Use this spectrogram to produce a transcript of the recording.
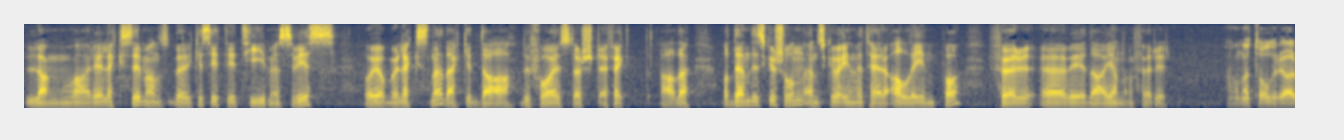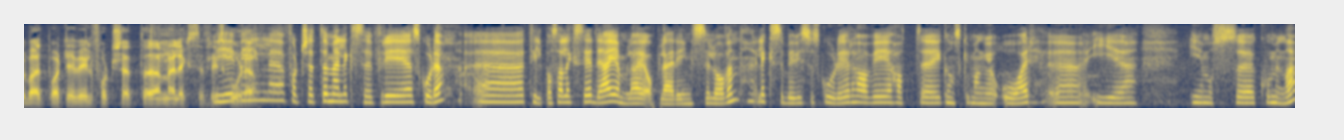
langvarige lekser. Man bør ikke sitte i timevis og jobbe med leksene. Det er ikke da du får størst effekt av det. Og Den diskusjonen ønsker vi å invitere alle inn på før uh, vi da gjennomfører. Anne Tollerud Arbeiderpartiet vil fortsette med leksefri skole? Vi vil eh, fortsette med leksefri skole. Eh, Tilpassa lekser det er hjemla i opplæringsloven. Leksebevisste skoler har vi hatt i ganske mange år eh, i i Moss eh, kommune.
